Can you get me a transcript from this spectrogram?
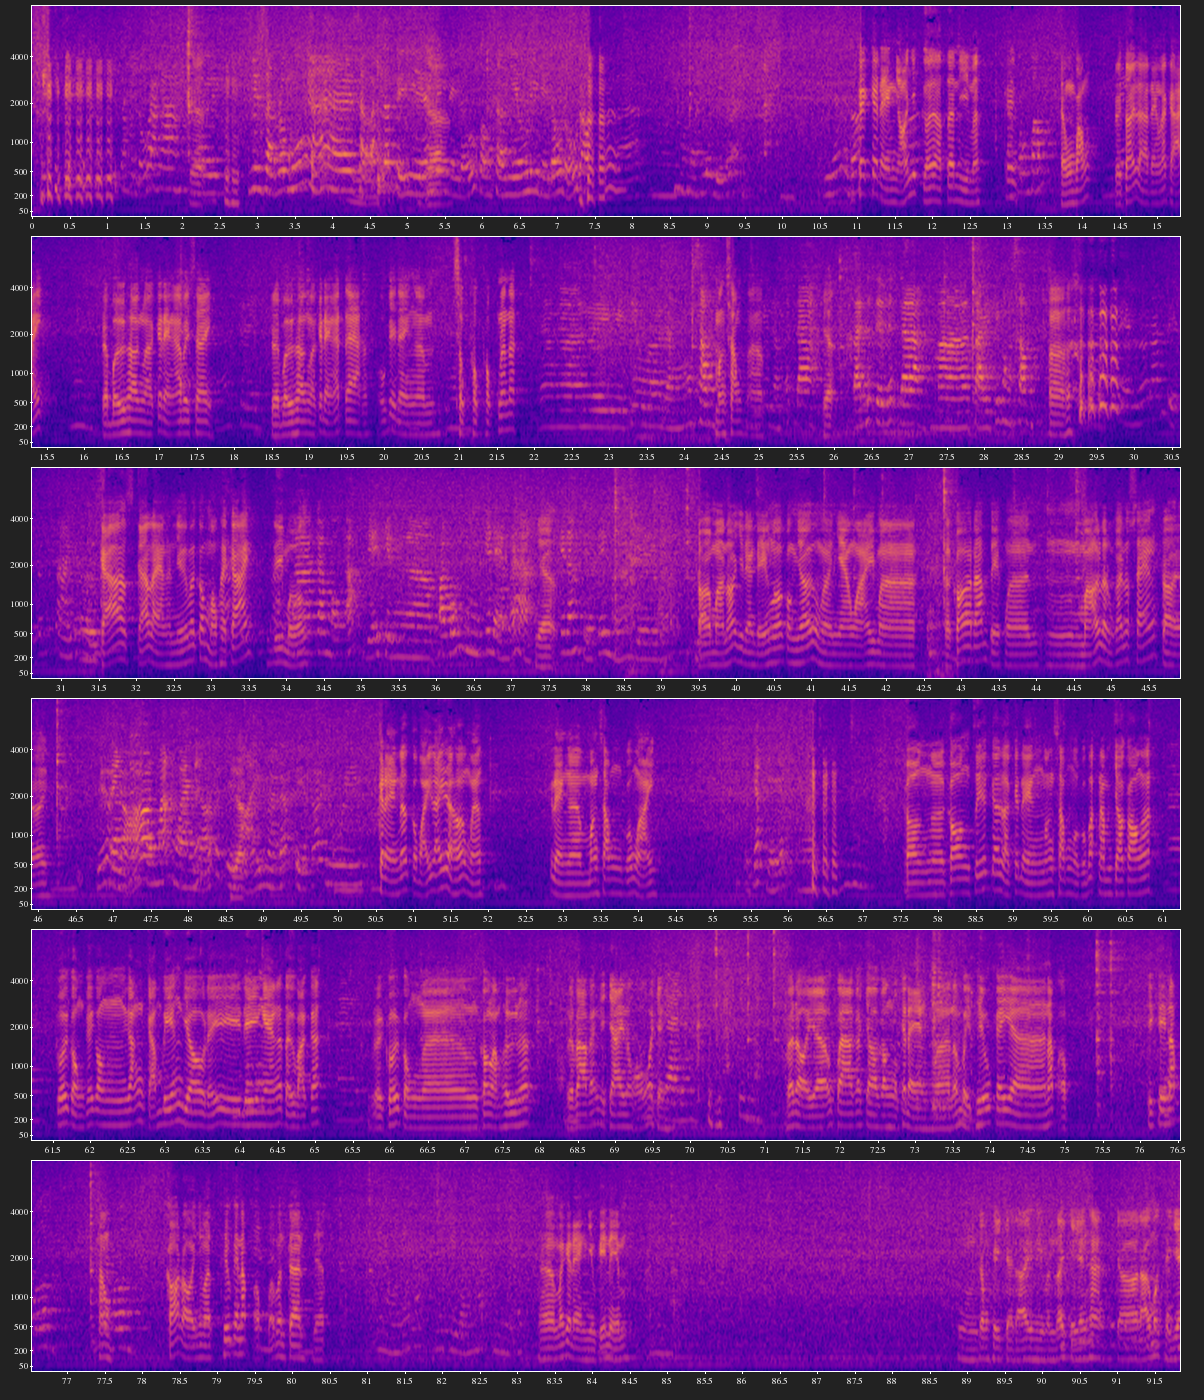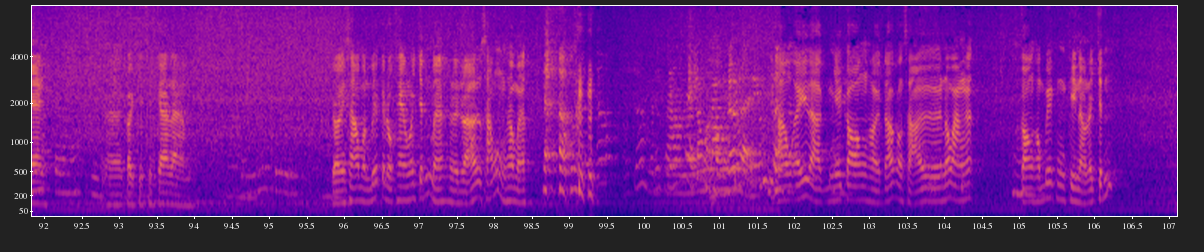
Mình đủ ăn ăn dạ. rồi như xào rau muống hả? Xào ít đó thì Dạ. ly này đủ còn xào nhiều ly này đâu đủ đâu. Dạ. Cái cái đèn nhỏ nhất gọi là tên gì mà? Cái bong bóng. Đèn bóng. Rồi tới là đèn lá cải. Rồi bự hơn là cái đèn abc rồi bự hơn là cái đèn sa hả? Ủa cái đèn um, sục thục thục nó đó. Người kêu đằng măng sông. Măng sông à. ít đa. Dạ. Tại nó tên ít đa mà xài cái măng sông. À. đèn nó đám tiệc tấm xài cái Ừ. cả cả làng hình như mới có một hai cái đi mượn. À, trong một ấp vậy chừng à, ba bốn cái đèn đó à. Dạ. Cái đám tiệc cái mượn về đó rồi mà nói về đèn điện đó con nhớ mà nhà ngoại mà có đám tiệc mà ừ, mở lên một cái nó sáng trời ơi. Đèn nhỏ con mắt ngoài nữa. gì Dạ. ngoại mà đám tiệc đó vui. Cái đèn đó cậu bảy lấy rồi hả không mẹ cái đèn à, măng sông của ngoại. Chắc vậy á. Còn à, con tiếc cái là cái đèn măng sông mà của bác năm cho con á. À, cuối cùng cái con gắn cảm biến vô để đi ngang nó tự bật á. À, rồi cuối cùng con làm hư nó. Rồi ba bán cho chai luôn ổn quá chừng. Bữa rồi út ba có cho con một cái đèn mà nó bị thiếu cái nắp ụp. Cái cái nắp không. Có rồi nhưng mà thiếu cái nắp ụp ở bên trên. Dạ. Nhưng mà cái nắp nó kêu là nắp như vậy đó. À, mấy cái đèn nhiều kỷ niệm. Ừ, trong khi chờ đợi thì mình nói chuyện ha cho đỡ mất thời gian. À, coi chị sinh ca làm. Rồi sao mình biết cái ruột heo nó chín mà rồi rỡ nó sống Không nữa rồi. không ý là như con hồi đó con sợ nấu ăn á con không biết khi nào nó chín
